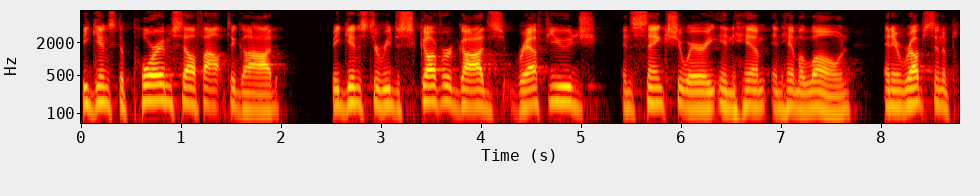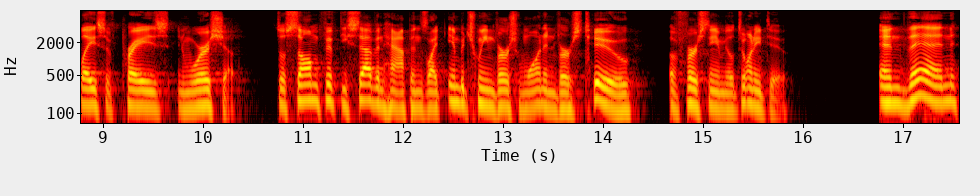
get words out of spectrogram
begins to pour himself out to God, begins to rediscover God's refuge and sanctuary in him and him alone, and erupts in a place of praise and worship. So Psalm 57 happens like in between verse 1 and verse 2 of 1 Samuel 22. And then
